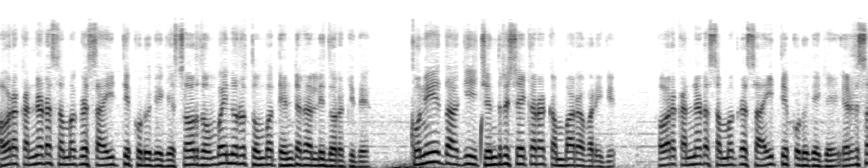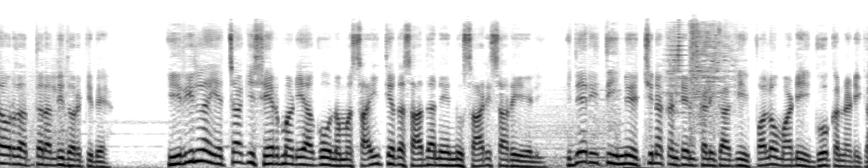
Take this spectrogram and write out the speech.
ಅವರ ಕನ್ನಡ ಸಮಗ್ರ ಸಾಹಿತ್ಯ ಕೊಡುಗೆಗೆ ಸಾವಿರದ ಒಂಬೈನೂರ ತೊಂಬತ್ತೆಂಟರಲ್ಲಿ ದೊರಕಿದೆ. ಕೊನೆಯದಾಗಿ ಚಂದ್ರಶೇಖರ ಕಂಬಾರ್ ಅವರಿಗೆ ಅವರ ಕನ್ನಡ ಸಮಗ್ರ ಸಾಹಿತ್ಯ ಕೊಡುಗೆಗೆ ಎರಡ್ ಸಾವಿರದ ಹತ್ತರಲ್ಲಿ ದೊರಕಿದೆ. ಈ ರೀಲ್ನ ಹೆಚ್ಚಾಗಿ ಶೇರ್ ಮಾಡಿ ಹಾಗೂ ನಮ್ಮ ಸಾಹಿತ್ಯದ ಸಾಧನೆಯನ್ನು ಸಾರಿ ಸಾರಿ ಹೇಳಿ. ಇದೇ ರೀತಿ ಇನ್ನೂ ಹೆಚ್ಚಿನ ಕಂಟೆಂಟ್ಗಳಿಗಾಗಿ ಫಾಲೋ ಮಾಡಿ ಗೋ ಕನ್ನಡಿಗ.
